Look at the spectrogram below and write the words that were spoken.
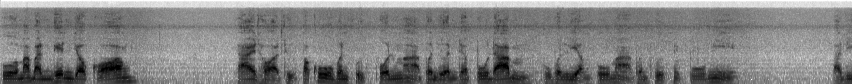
ปูก็มาบรรเพ็ญเจ้าของชายถอดถือพระคู่เพิ่นฝึกฝนมาเพิ่นเอื่นแต่ปูดำปูเพิ่นเลี้ยงปูมาเพิ่นฝึกในปูมีปฏิ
